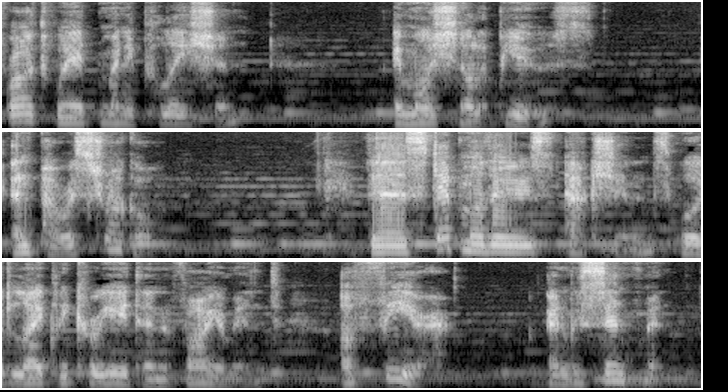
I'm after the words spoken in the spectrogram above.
fraught with manipulation, emotional abuse, and power struggle. The stepmother's actions would likely create an environment of fear and resentment,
